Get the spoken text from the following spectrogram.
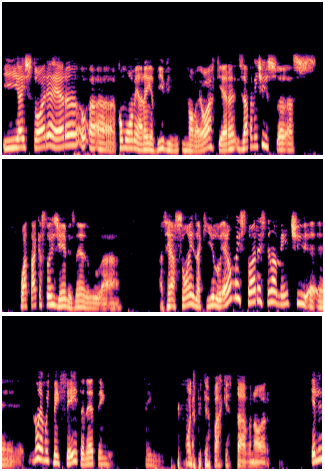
e a história era a, a, como o Homem-Aranha vive em Nova York, era exatamente isso. As, o ataque às Torres Gêmeas, né? O, a, as reações àquilo. É uma história extremamente. É, é, não é muito bem feita, né? Tem. tem... Onde o Peter Parker estava na hora? Ele,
